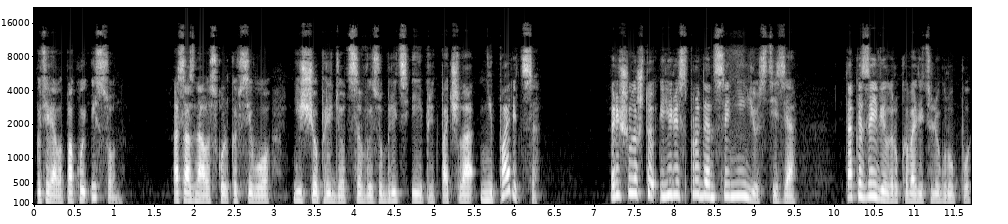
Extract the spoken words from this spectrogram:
Потеряла покой и сон. Осознала, сколько всего еще придется вызубрить, и предпочла не париться. Решила, что юриспруденция не ее стезя. Так и заявила руководителю группы.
